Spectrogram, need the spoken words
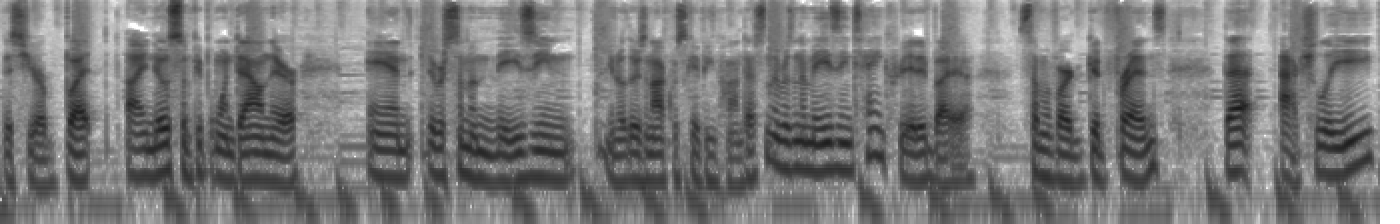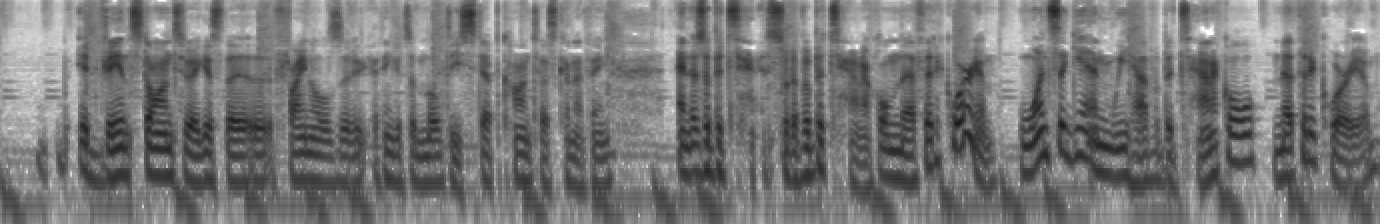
this year, but I know some people went down there and there was some amazing, you know, there's an aquascaping contest and there was an amazing tank created by uh, some of our good friends that actually advanced on to, I guess, the finals. I think it's a multi-step contest kind of thing. And as a sort of a botanical method aquarium. Once again, we have a botanical method aquarium,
